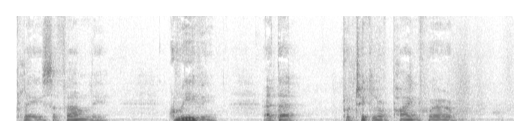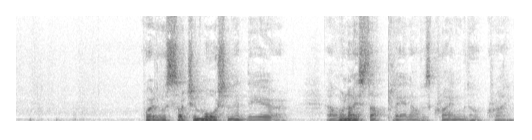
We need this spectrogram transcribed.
place, a family, grieving at that particular point where where there was such emotion in the air. And when I stopped playing, I was crying without crying.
